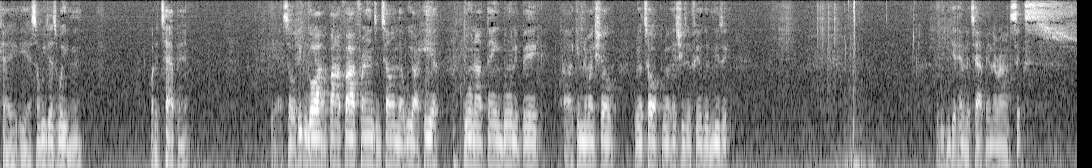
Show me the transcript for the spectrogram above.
Okay, yeah, so we just waiting for the tap in. Yeah, so if you can go out and find five friends and tell them that we are here, doing our thing, doing it big, uh, give me the mic show, real talk, real issues, and feel good music. If we can get him to tap in around six,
